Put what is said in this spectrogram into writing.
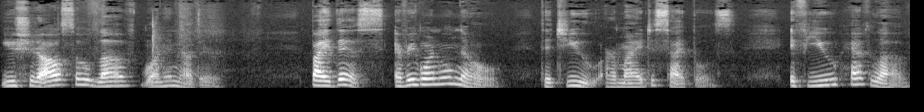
you should also love one another. By this, everyone will know that you are my disciples, if you have love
